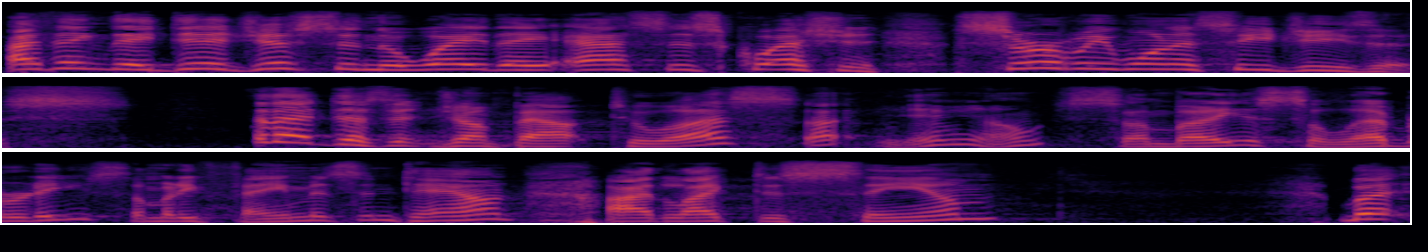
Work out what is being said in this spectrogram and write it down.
I think they did just in the way they asked this question Sir, we want to see Jesus. That doesn't jump out to us. Uh, you know, somebody, a celebrity, somebody famous in town, I'd like to see him. But,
